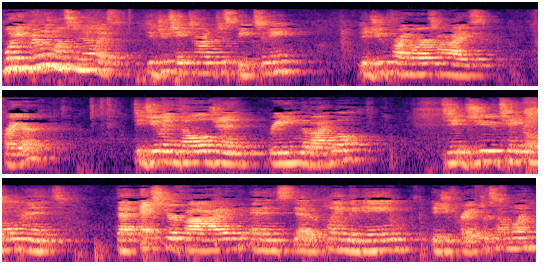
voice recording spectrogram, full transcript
What he really wants to know is, did you take time to speak to me? Did you prioritize prayer? Did you indulge in reading the Bible? Did you take a moment, that extra five, and instead of playing the game, did you pray for someone?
